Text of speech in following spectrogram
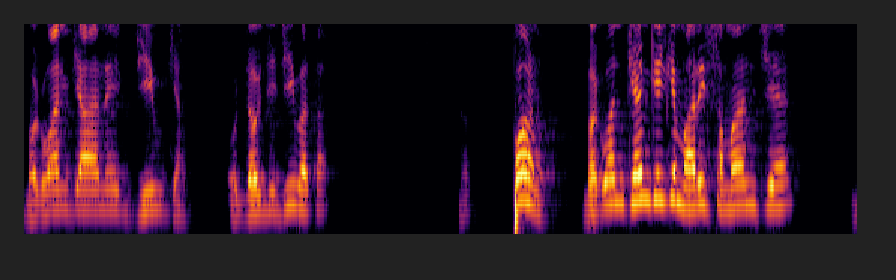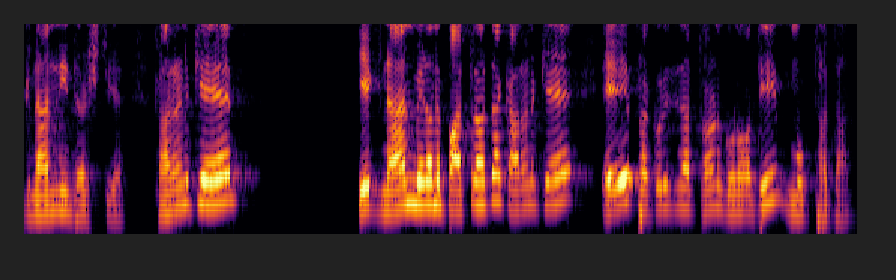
ભગવાન ક્યાં અને એક જીવ ક્યાં? ઉદ્ધવજી જીવ હતા. હા? પણ ભગવાન કેમ કહે કે મારી સમાન છે? જ્ઞાનની દ્રષ્ટિએ. કારણ કે એ જ્ઞાન મેળવને પાત્ર હતા, કારણ કે એ પ્રકૃતિના ત્રણ ગુણોથી મુક્ત હતા.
